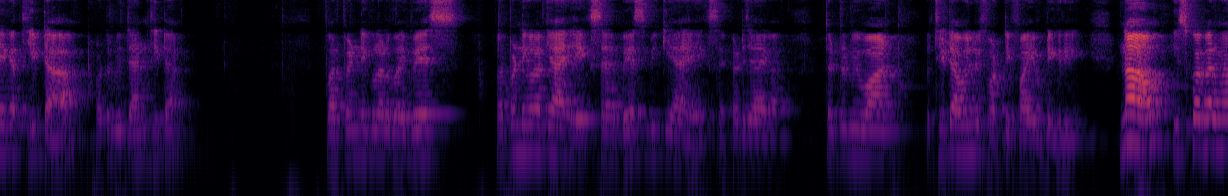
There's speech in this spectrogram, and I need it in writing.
take a theta what will be tan theta perpendicular by base Perpendicular क्या है? X है base भी क्या है? X है, कट जाएगा। तो इट विल बी वन तो theta will be forty five degree now इसको अगर मैं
